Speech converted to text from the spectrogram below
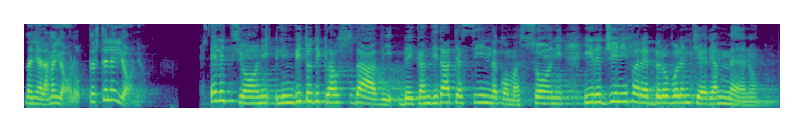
Daniela Maiolo per Teleionio. Elezioni, l'invito di Klaus Davi, dei candidati a sindaco massoni, i regini farebbero volentieri a meno.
